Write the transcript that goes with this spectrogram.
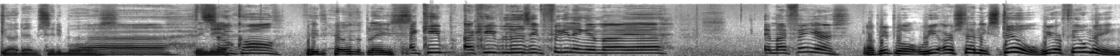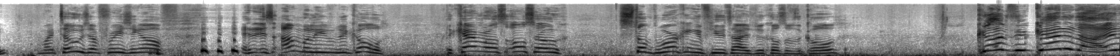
Goddamn city boys. Uh, it's so cold. they own the place. I keep I keep losing feeling in my uh, in my fingers. Now, people, we are standing still. We are filming. My toes are freezing off. it is unbelievably cold. The cameras also stopped working a few times because of the cold. Come to Canada! It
